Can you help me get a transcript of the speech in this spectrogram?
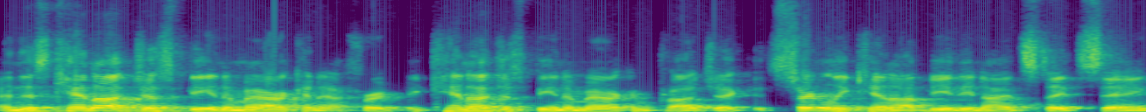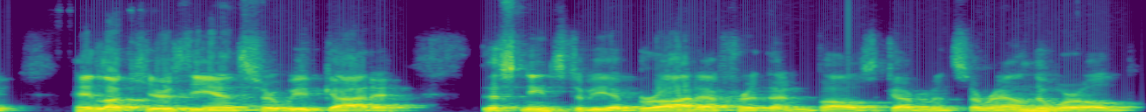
And this cannot just be an American effort. It cannot just be an American project. It certainly cannot be the United States saying, hey, look, here's the answer, we've got it. This needs to be a broad effort that involves governments around the world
